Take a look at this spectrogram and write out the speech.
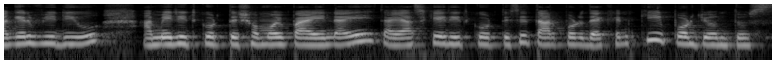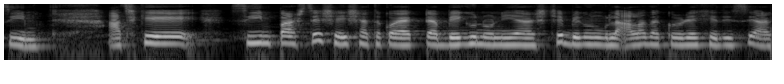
আগের ভিডিও। আমি এডিট করতে সময় পাই নাই, তাই আজকে এডিট করতেছি। তারপরে দেখেন কি পর্যন্ত সিম। আজকে সিম পারছে, সেই সাথে কয়েকটা বেগুনও নিয়ে আসছে। বেগুনগুলো আলাদা করে রেখে দিছি। আর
